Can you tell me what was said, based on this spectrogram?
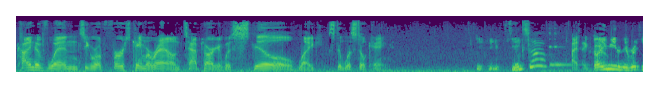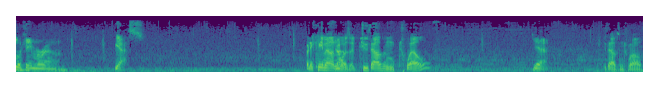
kind of when Secret World first came around, Tab Target was still like still was still king. you, you think so? I think. Oh, so. you mean when the original came around? yes? When it came out in Yeah. was it 2012? Yeah, 2012.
